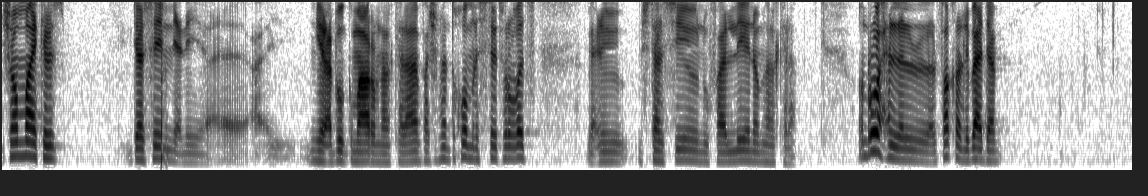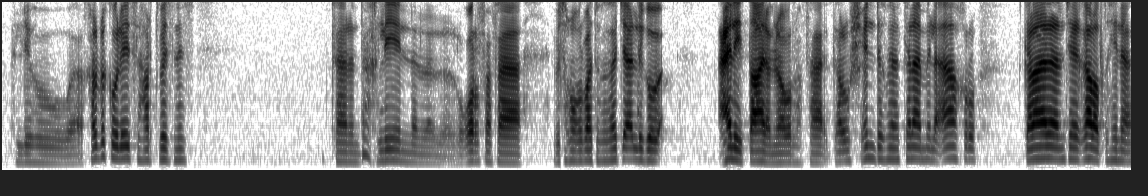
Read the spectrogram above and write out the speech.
شون مايكلز جالسين يعني آه يلعبوا قمار من هالكلام فشفنا دخول من ستريت بروفيتس يعني مستانسين وفالين ومن هالكلام نروح للفقرة اللي بعدها. اللي هو خلف الكواليس هارت بزنس كانوا داخلين ال- ال- الغرفة ف بيدخلون غرفاتهم ففجأة لقوا علي طالع من الغرفة فقالوا وش عندك من الكلام إلى آخره؟ قال لا أنا شيء غلط هنا.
